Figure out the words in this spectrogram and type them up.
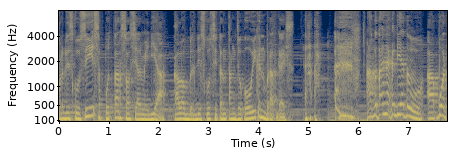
Berdiskusi seputar sosial media. Kalau berdiskusi tentang Jokowi kan berat guys. aku tanya ke dia tuh, ah, Put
